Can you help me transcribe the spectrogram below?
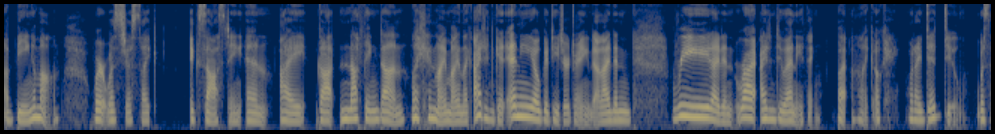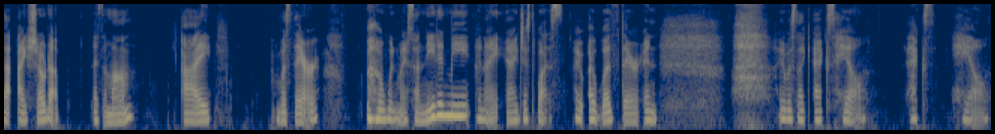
of being a mom where it was just like exhausting and I got nothing done like in my mind like I didn't get any yoga teacher training done I didn't read I didn't write I didn't do anything but I'm like okay what I did do was that I showed up as a mom I was there when my son needed me and I, I just was. I, I was there and it was like exhale, exhale.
